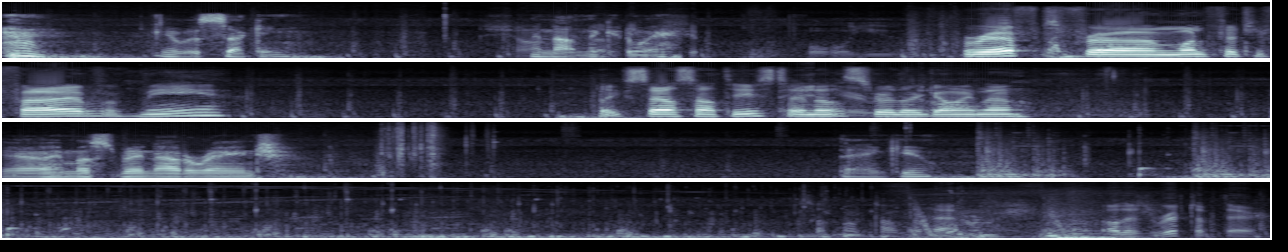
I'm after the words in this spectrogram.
it was sucking. Sean, and not in the good fucking way. ship For you. Rift from 155 of me. Like south southeast. I don't see where they're Rift at all. going though. Yeah, he must have been out of range. Thank you. What's up on top of that? Oh, there's a rift up there.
